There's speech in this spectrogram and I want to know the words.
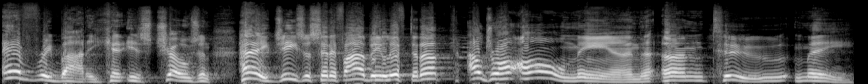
Everybody can, is chosen. Hey, Jesus said, If I be lifted up, I'll draw all men unto me.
